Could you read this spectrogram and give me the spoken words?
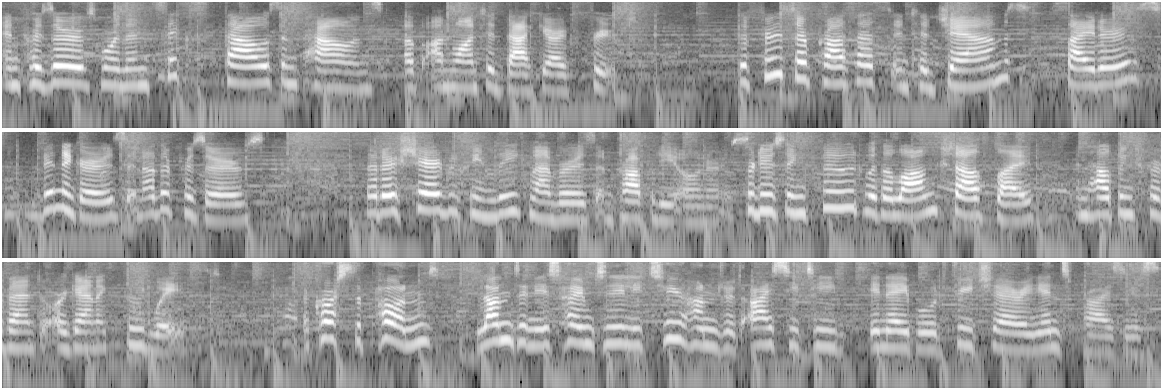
and preserves more than 6,000 pounds of unwanted backyard fruit. The fruits are processed into jams, ciders, vinegars, and other preserves that are shared between league members and property owners, producing food with a long shelf life and helping to prevent organic food waste. Across the pond, London is home to nearly 200 ICT-enabled food sharing enterprises.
